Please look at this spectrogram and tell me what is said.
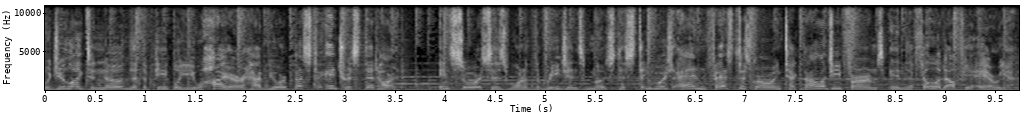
Would you like to know that the people you hire have your best interest at heart? InSource is one of the region's most distinguished and fastest growing technology firms in the Philadelphia area.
